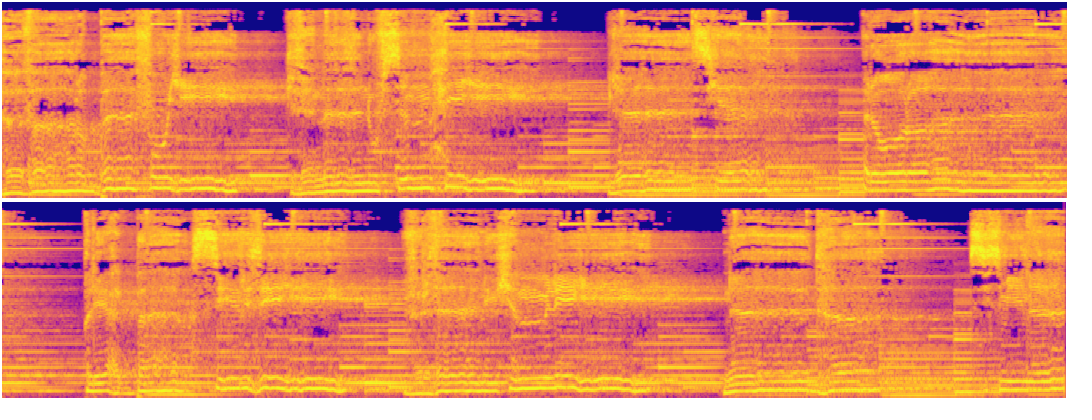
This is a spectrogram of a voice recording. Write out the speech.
هذا ربي فوي كذا مذنوب سمحي لا زيار قلي عباك سير ذي فرداني شملي نادها سيسمي نادها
